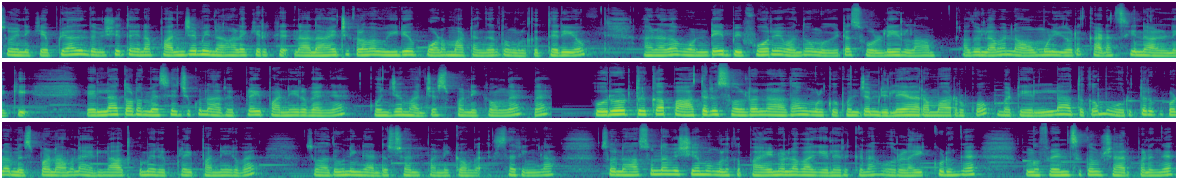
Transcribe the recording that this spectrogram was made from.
ஸோ இன்றைக்கி எப்படியாவது இந்த விஷயத்தை ஏன்னா பஞ்சமி நாளைக்கு இருக்குது நான் ஞாயிற்றுக்கிழமை வீடியோ போட மாட்டேங்கிறது உங்களுக்கு தெரியும். அதனால் தான் ஒன் டே பிஃபோரே வந்து உங்ககிட்ட சொல்லிடலாம். அதுவும் இல்லாமல் நவமொழியோட கடைசி நாள் இன்னைக்கு. எல்லாத்தோட மெசேஜுக்கும் நான் ரிப்ளை பண்ணிடுவேங்க. கொஞ்சம் அட்ஜஸ்ட் பண்ணிக்கோங்க. ஒரு ஒருத்தருக்காக பார்த்துட்டு சொல்கிறனால தான் உங்களுக்கு கொஞ்சம் டிலே ஆகிற மாதிரி இருக்கும். பட் எல்லாத்துக்கும் ஒருத்தருக்கு கூட மிஸ் பண்ணாமல் நான் எல்லாத்துக்குமே ரிப்ளை பண்ணிடுவேன். ஸோ அதுவும் நீங்கள் அண்டர்ஸ்டாண்ட் பண்ணிக்கோங்க. சரிங்களா? ஸோ நான் சொன்ன விஷயம் உங்களுக்கு பயனுள்ள வகையில் இருக்குன்னா ஒரு லைக் கொடுங்க. உங்கள் ஃப்ரெண்ட்ஸுக்கும் ஷேர் பண்ணுங்கள்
